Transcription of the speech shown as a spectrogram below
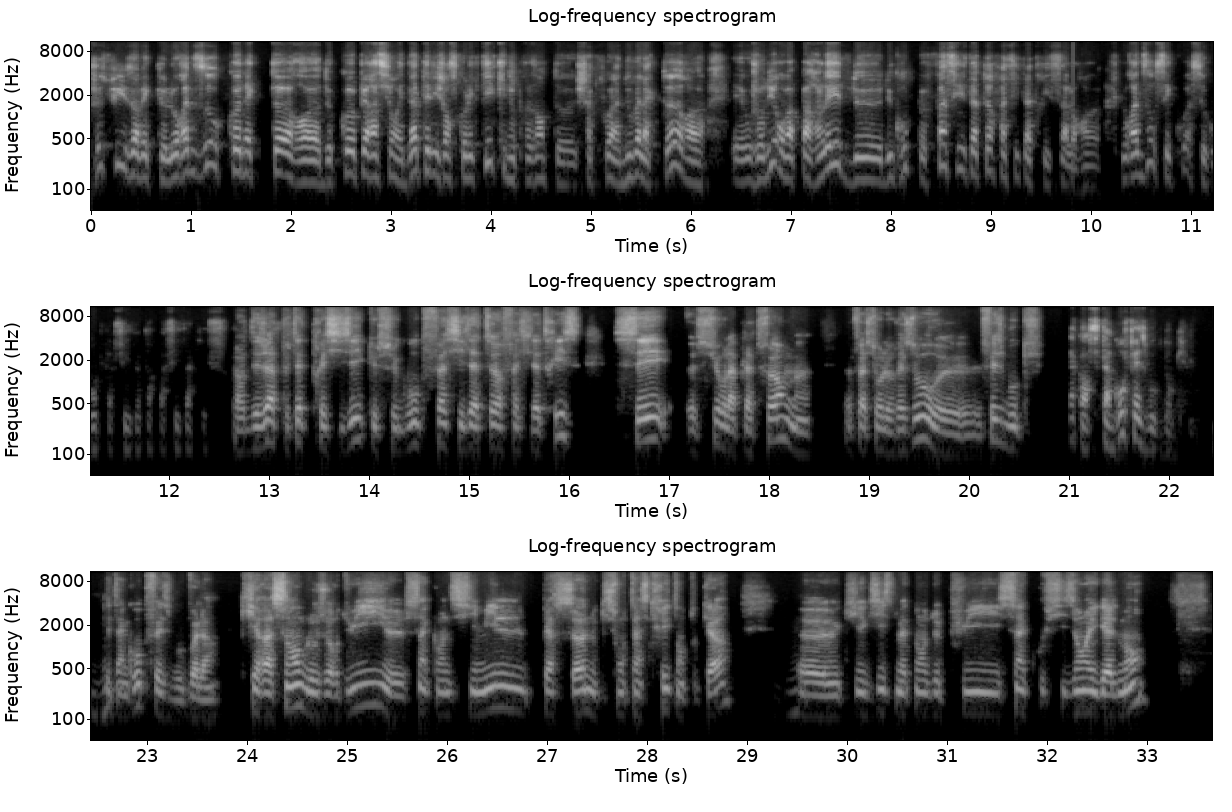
je suis avec Lorenzo, connecteur euh, de coopération et d'intelligence collective, qui nous présente euh, chaque fois un nouvel acteur. Euh, et aujourd'hui, on va parler du groupe facilitateur-facilitatrice. Alors, Lorenzo, c'est quoi ce groupe facilitateur-facilitatrice Alors déjà, peut-être préciser que ce groupe facilitateur-facilitatrice, c'est sur la plateforme, enfin sur le réseau Facebook. D'accord, c'est un groupe Facebook donc. C'est un groupe Facebook, voilà, qui rassemble aujourd'hui 56 000 personnes qui sont inscrites en tout cas, euh, qui existe maintenant depuis cinq ou six ans également,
